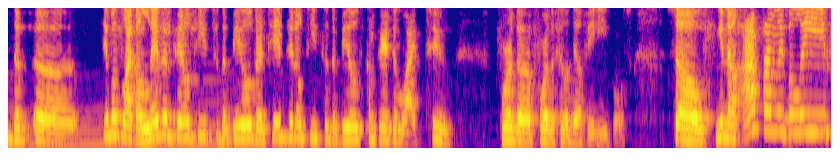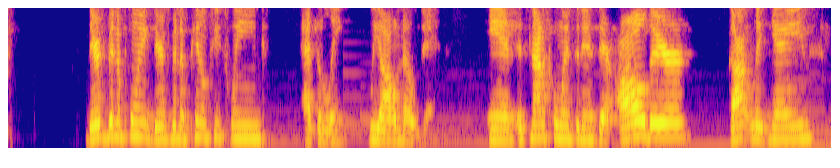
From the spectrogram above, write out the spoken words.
the uh, it was like 11 penalties to the Bills or 10 penalties to the Bills compared to like two for the for the Philadelphia Eagles. So, you know, I firmly believe there's been a point, there's been a penalty swing at the Linc. We all know that. And it's not a coincidence. They're all their gauntlet games,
